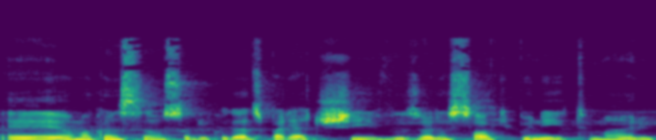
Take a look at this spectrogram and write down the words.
É uma canção sobre cuidados paliativos, olha só que bonito, Mário.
